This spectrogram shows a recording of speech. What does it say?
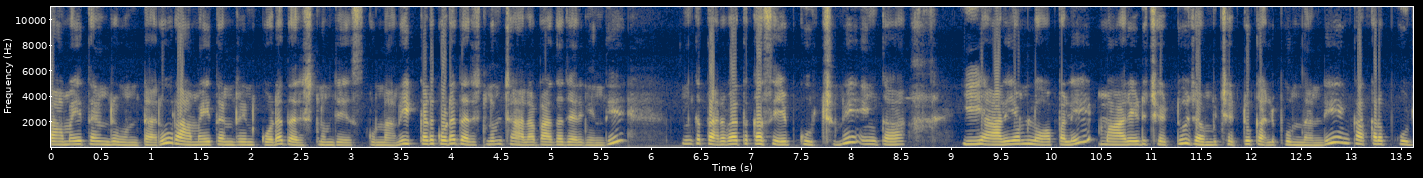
రామయ్య తండ్రి ఉంటారు. రామయ్య తండ్రిని కూడా దర్శనం చేసుకున్నాను. ఇక్కడ కూడా దర్శనం చాలా బాగా జరిగింది. ఇంకా తర్వాత కాసేపు కూర్చుని ఇంకా ఈ ఆలయం లోపలే మారేడు చెట్టు జంబి చెట్టు కలిపి ఉందండి. ఇంకా అక్కడ పూజ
